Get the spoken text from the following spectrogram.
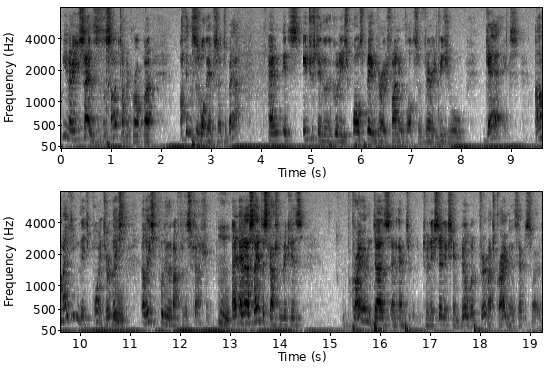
you know, you say this is a side topic, Rob, but I think this is what the episode's about, and it's interesting that the goodies, whilst being very funny with lots of very visual gags, are making these points, or at least mm. At least putting them up for discussion. Hmm. And, and I say discussion because Graeme does, and, and to, to an extent, extent Bill, but very much Graeme in this episode,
